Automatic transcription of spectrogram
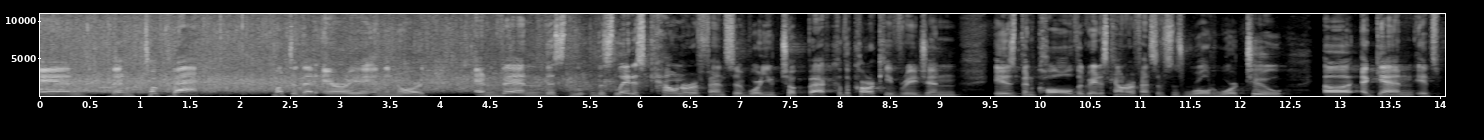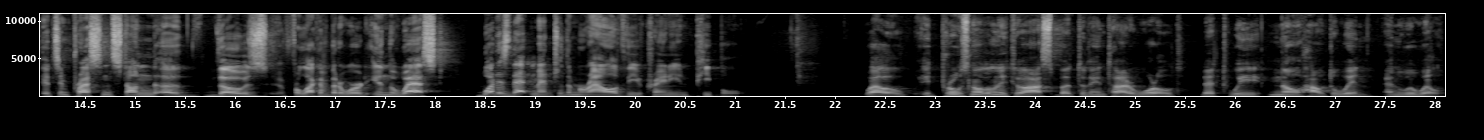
And then took back much of that area in the north. And then this, this latest counteroffensive, where you took back the Kharkiv region, has been called the greatest counteroffensive since World War II. Uh, again, it's, it's impressed and stunned uh, those, for lack of a better word, in the West. What has that meant to the morale of the Ukrainian people? Well, it proves not only to us, but to the entire world that we know how to win, and we will.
